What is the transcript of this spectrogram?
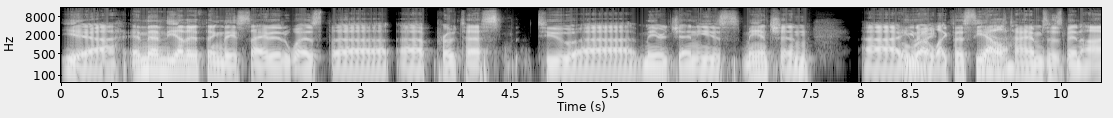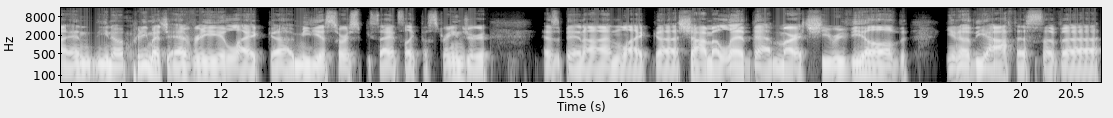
Yeah, and then the other thing they cited was the uh, protest to uh, Mayor Jenny's mansion. Uh, Oh, you know, like the Seattle Yeah. Times has been on, and you know, pretty much every like uh, media source besides like the Stranger has been on. Like uh, Kshama led that march. She revealed, you know, the office of a.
